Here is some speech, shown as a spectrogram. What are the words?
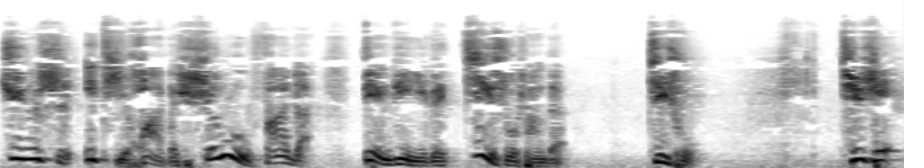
军事一体化的深入发展奠定一个技术上的基础。其实，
